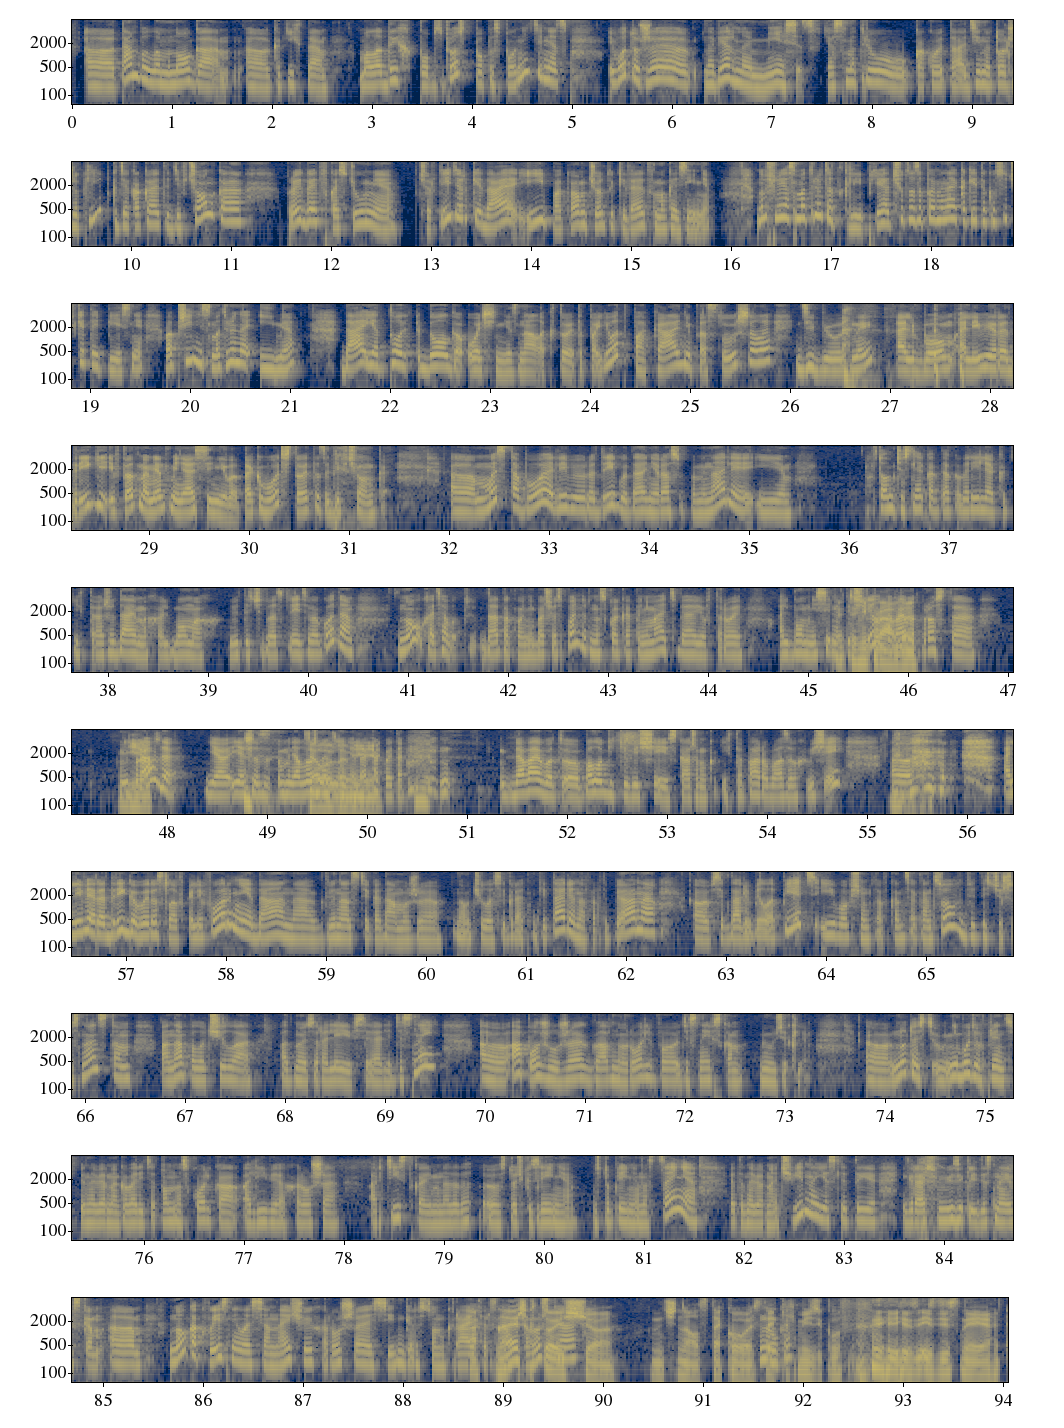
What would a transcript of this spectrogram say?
там было много э, каких-то молодых поп-звезд, поп-исполнительниц. И вот уже, наверное, месяц я смотрю какой-то один и тот же клип, где какая-то девчонка прыгает в костюме черлидерки, да, и потом что-то кидает в магазине. Ну, в общем, я смотрю этот клип, я что-то запоминаю какие-то кусочки этой песни, вообще не смотрю на имя, да, я тол- долго очень не знала, кто это поет, пока не послушала дебютный альбом Оливии Родриги, и в тот момент меня осенило. Так вот, что это за девчонка. Э, мы с тобой Оливию Родригу, да, не раз упоминали, и в том числе, когда говорили о каких-то ожидаемых альбомах 2023 года, ну, хотя вот, да, такой небольшой спойлер, насколько я понимаю, тебя ее второй альбом не сильно Это впечатлил. Неправда. Давай вот просто... Неправда? Нет. Я, я сейчас... У меня ложное мнение, да, какое-то? Давай вот э, по логике вещей скажем каких-то пару базовых вещей. Э, Оливия Родриго выросла в Калифорнии, да, она к 12 годам уже научилась играть на гитаре, на фортепиано, э, всегда любила петь, и, в общем-то, в конце концов, в 2016 она получила одну из ролей в сериале «Дисней», а позже уже главную роль в диснеевском мюзикле. Ну, то есть не будем, в принципе, наверное, говорить о том, насколько Оливия хорошая артистка именно э, с точки зрения выступления на сцене. Это, наверное, очевидно, если ты играешь в мюзикле диснеевском. Э, но, как выяснилось, она еще и хорошая сингер-сонграйтер. А знаешь, кто что... еще? начинал с такого, с ну таких мюзиклов из, из Диснея?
